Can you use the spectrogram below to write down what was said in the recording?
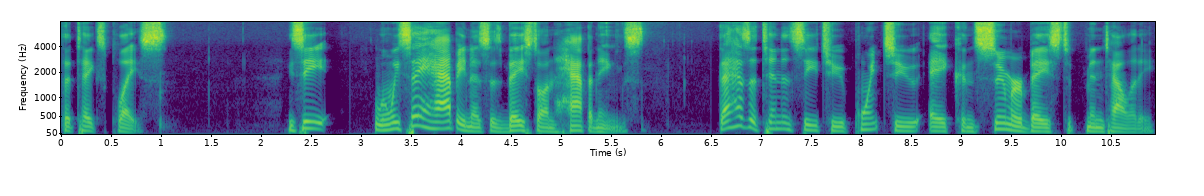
that takes place. You see, when we say happiness is based on happenings, that has a tendency to point to a consumer based mentality.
